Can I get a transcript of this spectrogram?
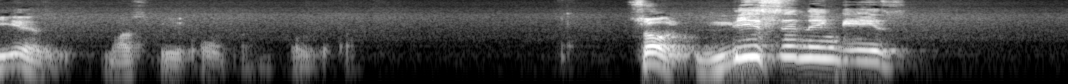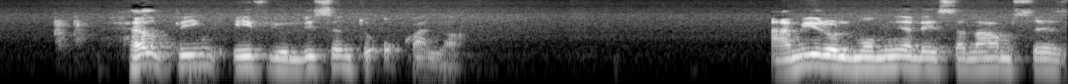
but ears must be open all the time. So listening is helping if you listen to uqala. Amir al-Mu'minin salam says,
